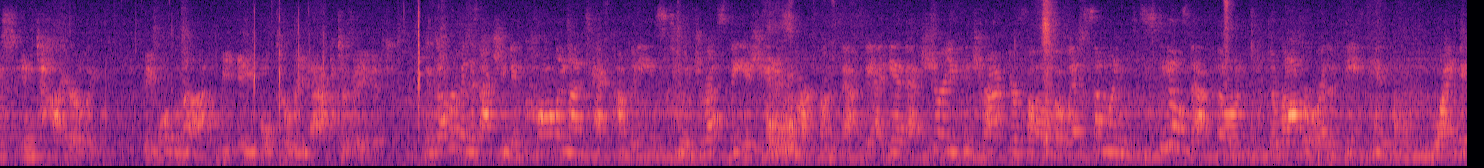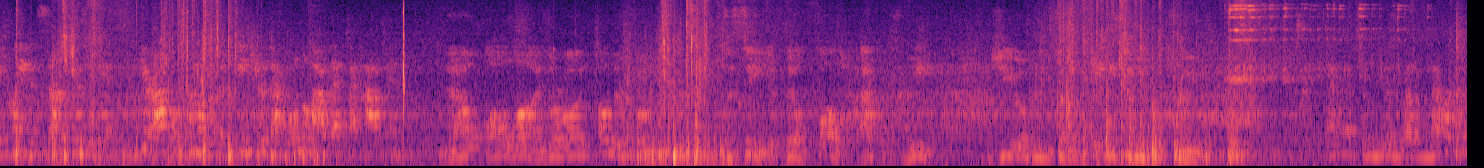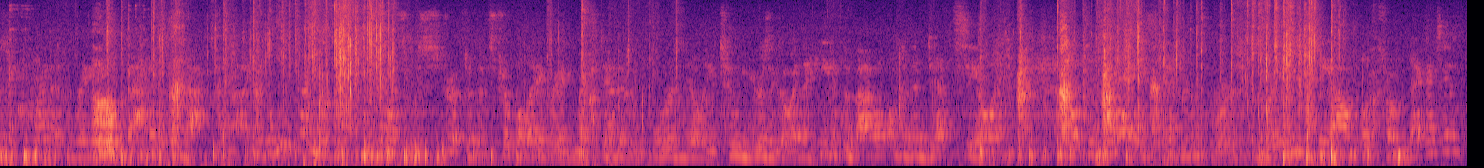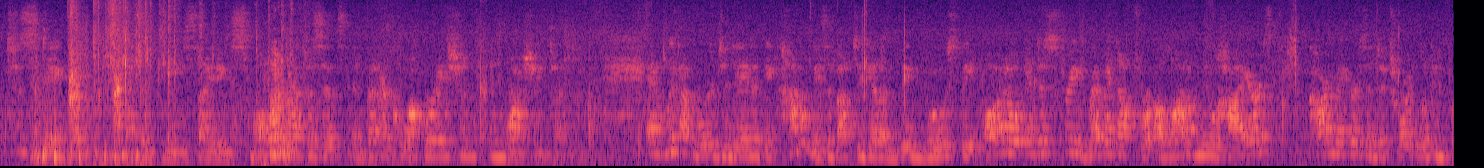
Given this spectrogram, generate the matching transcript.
device entirely, they will not be able to reactivate it. The government has actually been calling on tech companies to address the issue of smartphone theft. The idea that, sure, you can track your phone, but when someone steals that phone, the robber or the thief can wipe it clean and start using it. Here, Apple's come up with a feature that won't allow that to happen. Now all eyes are on other phone users to see if they'll follow Apple's lead. G-Opening Sun's ABC News, New York. And we have some news about America's rating battling back tonight. You'll remember the U.S. was stripped of its AAA rating by Standard & Poor's nearly two years ago in the heat of the battle over the debt ceiling. Well, today, Standard & Poor's raised the outlook from negative to stable. S&P citing smaller deficits and better cooperation in Washington. And we got word today that the economy is about to get a big boost. The auto industry revving up for a lot of new hires. Car makers in Detroit looking for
